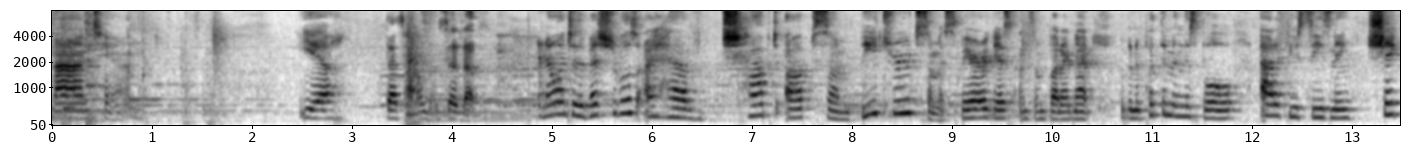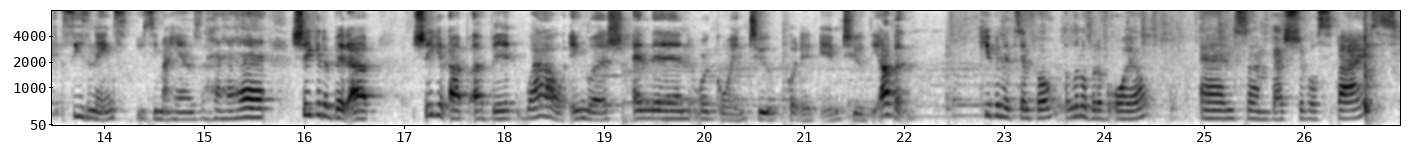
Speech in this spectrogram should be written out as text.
nine, ten. Yeah, that's how I'm gonna set it up. And now onto the vegetables. I have chopped up some beetroot, some asparagus, and some butternut. We're gonna put them in this bowl, add a few seasoning, shake seasonings. You see my hands, shake it a bit up, shake it up a bit. Wow, English. And then we're going to put it into the oven. Keeping it simple, a little bit of oil and some vegetable spice.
